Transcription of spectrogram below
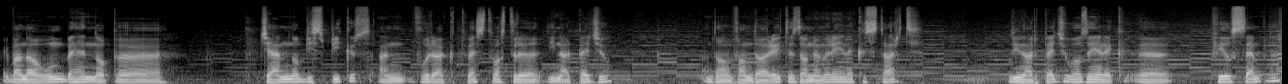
ik ben daar gewoon beginnen op uh, jammen op die speakers. En voordat ik het wist, was er die arpeggio. En dan van daaruit is dat nummer eigenlijk gestart. Die arpeggio was eigenlijk uh, veel simpler.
